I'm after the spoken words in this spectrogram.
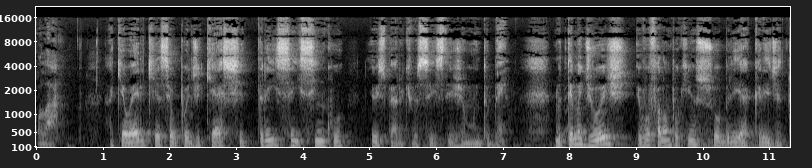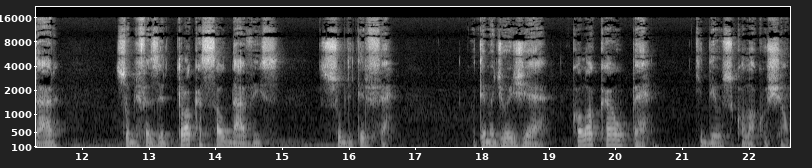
Olá, aqui é o Eric, esse é o podcast 365. Eu espero que você esteja muito bem. No tema de hoje, eu vou falar um pouquinho sobre acreditar, sobre fazer trocas saudáveis, sobre ter fé. O tema de hoje é Coloca o pé que Deus coloca o chão.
